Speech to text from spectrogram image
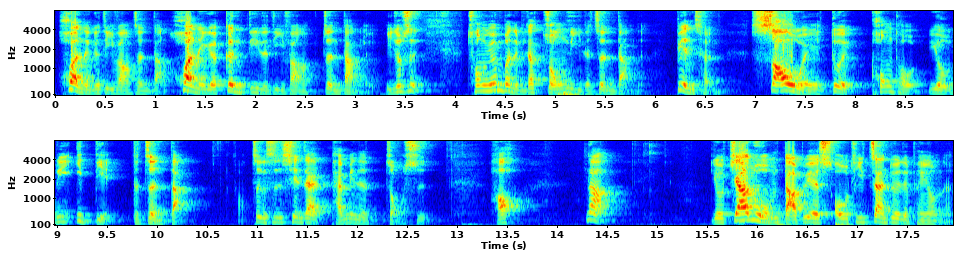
换了一个地方震荡，换了一个更低的地方震荡而已。也就是从原本的比较中立的震荡的，变成稍微对空头有利一点的震荡。这个是现在盘面的走势。好，那。有加入我们 WSOT 战队的朋友呢，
